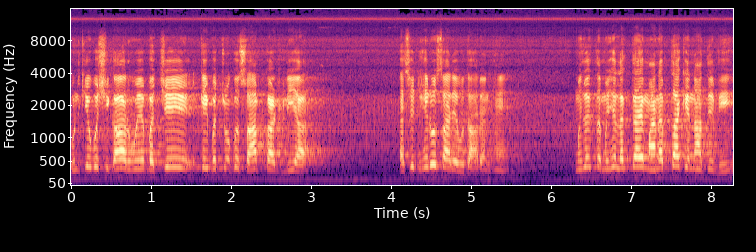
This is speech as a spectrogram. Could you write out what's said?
उनके वो शिकार हुए, बच्चे, कई बच्चों को सांप काट लिया। ऐसे ढेरों सारे उदाहरण हैं। मुझे लगता मुझे लगता है मानवता के नाते भी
